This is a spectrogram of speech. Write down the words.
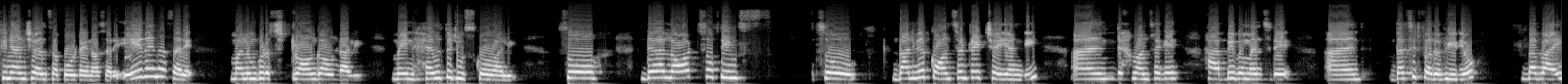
ఫినాన్షియల్ సపోర్ట్ అయినా సరే ఏదైనా సరే మనం కూడా స్ట్రాంగ్గా ఉండాలి. మెయిన్ హెల్త్ చూసుకోవాలి. So they are lots of things so దాని మీద కాన్సన్ట్రేట్ చేయండి. And once again happy women's day and that's it for the video bye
